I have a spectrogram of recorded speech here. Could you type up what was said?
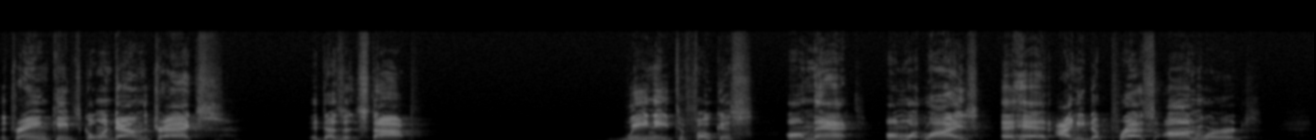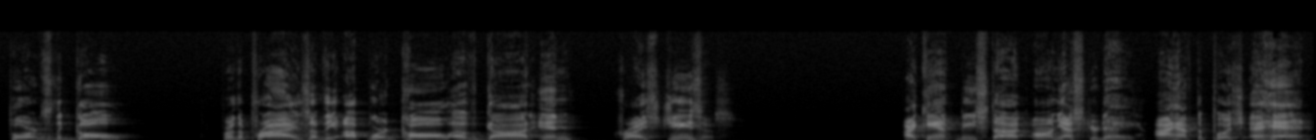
The train keeps going down the tracks, it doesn't stop. We need to focus on that, on what lies ahead. I need to press onwards towards the goal for the prize of the upward call of God in Christ Jesus. I can't be stuck on yesterday. I have to push ahead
